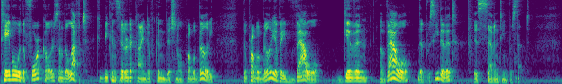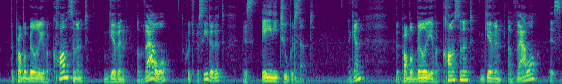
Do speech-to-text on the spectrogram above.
table with the four colors on the left could be considered a kind of conditional probability. The probability of a vowel given a vowel that preceded it is 17%. The probability of a consonant given a vowel which preceded it is 82%. Again, the probability of a consonant given a vowel is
